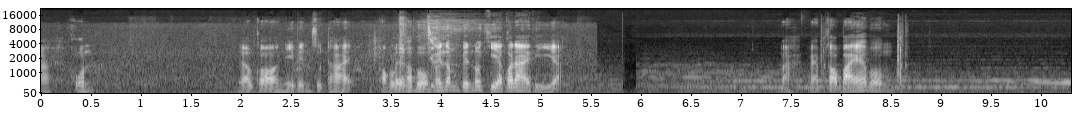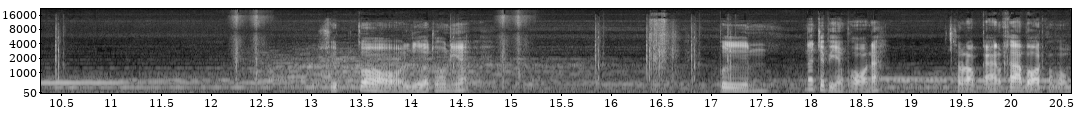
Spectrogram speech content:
อะค้นแล้วก็นี้เป็นสุดท้ายออกเลยครับผม ไม่ต้องเป็นต้องเคลียร์ก็ได้ผีอะมาแมปต่อไปครับผม ชุดก็เหลือเท่านี้ปืนน่าจะเพียงพอนะสำหรับการฆ่าบอสครับผม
